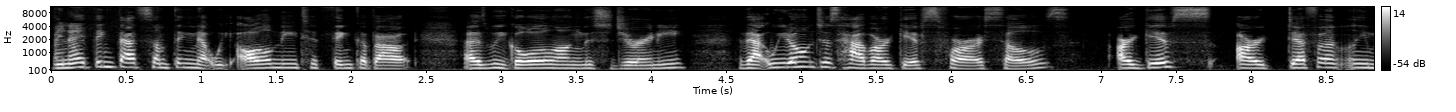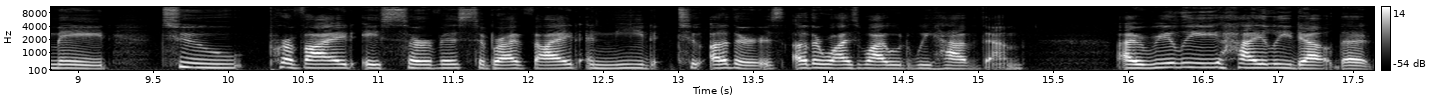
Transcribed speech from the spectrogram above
and I think that's something that we all need to think about as we go along this journey that we don't just have our gifts for ourselves. Our gifts are definitely made to provide a service, to provide a need to others. Otherwise, why would we have them? I really highly doubt that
